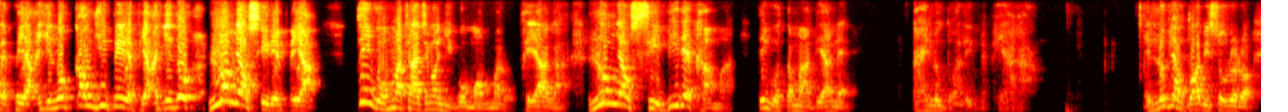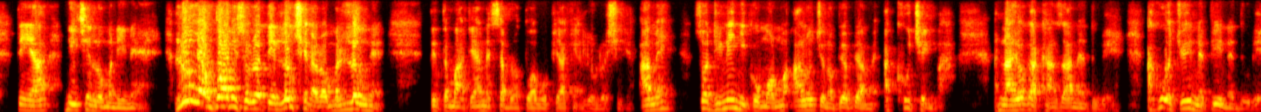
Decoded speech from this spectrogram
တဲ့ဖေ။အရင်ဆုံးကောင်းကြီးပေးတဲ့ဖေ။အရင်ဆုံးလွတ်မြောက်စေတဲ့ဖေ။တင့်ကိုမှတ်ထားကျွန်တော်ညီကိုမောင်မတို့ဖေကလွတ်မြောက်စေပြီးတဲ့အခါမှာတင့်ကိုတမန်တရားနဲ့ဂိုင်းလုတ်သွားလိမ့်မယ်ဖေက။လွတ်မြောက်သွားပြီဆိုတော့တင်ရနေချင်းလို့မနေနဲ့လွတ်မြောက်သွားပြီဆိုတော့တင်လှုပ်ချင်တာတော့မလှုပ်နဲ့ တင်တမတရားနဲ့ဆက်ပြီးတော့သွားဖို့ဘုရားခင်အလိုလိုရှိတယ်အာမင်ဆိုတော့ဒီနေ့ညီကိုမောင်မအားလုံးကျွန်တော်ပြောပြမယ်အခုချိန်မှာအနာရောဂါခံစားနေသူတွေအခုအကျွေးနဲ့ပြည့်နေသူတွေ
